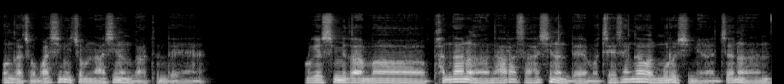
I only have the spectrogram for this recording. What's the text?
뭔가 조바심이 좀 나시는 것 같은데 모르겠습니다. 뭐 판단은 알아서 하시는데 뭐 제 생각을 물으시면 저는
